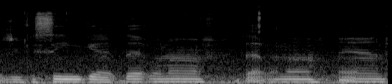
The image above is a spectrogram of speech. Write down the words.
As you can see, we got that one off, that one off, and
